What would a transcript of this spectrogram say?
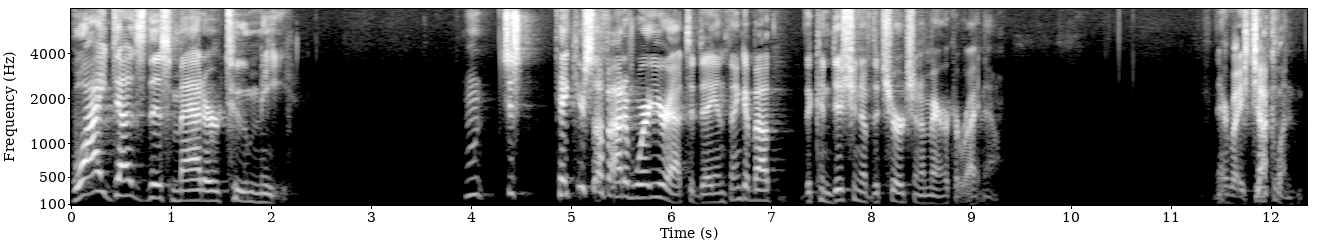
Why does this matter to me? Just take yourself out of where you're at today and think about the condition of the church in America right now. Everybody's chuckling.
